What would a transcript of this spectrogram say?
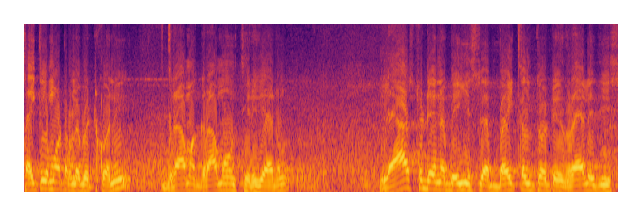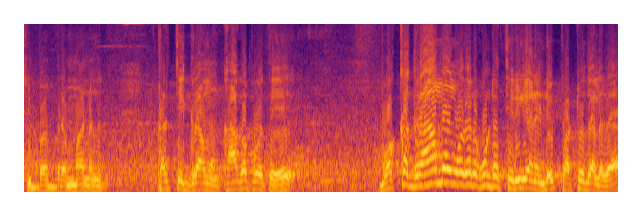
సైకిల్ మోటార్లు పెట్టుకొని గ్రామ గ్రామం తిరిగాను. లాస్ట్ డేన బెయ్యి బైకులతోటి ర్యాలీ తీసి బ్రహ్మాండం బ్రహ్మాండంగా ప్రతి గ్రామం. కాకపోతే ఒక్క గ్రామం వదలకుండా తిరిగానండి పట్టుదలగా.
